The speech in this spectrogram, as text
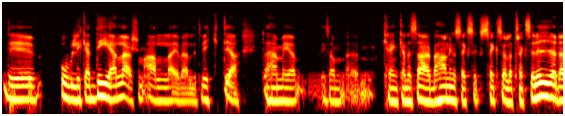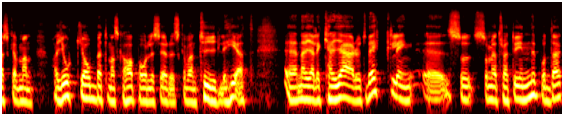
det olika delar som alla är väldigt viktiga. Det här med liksom, ehm, kränkande särbehandling och sex, sexuella trakasserier, där ska man ha gjort jobbet, man ska ha policy och det ska vara en tydlighet. Eh, när det gäller karriärutveckling, eh, så, som jag tror att du är inne på, där,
